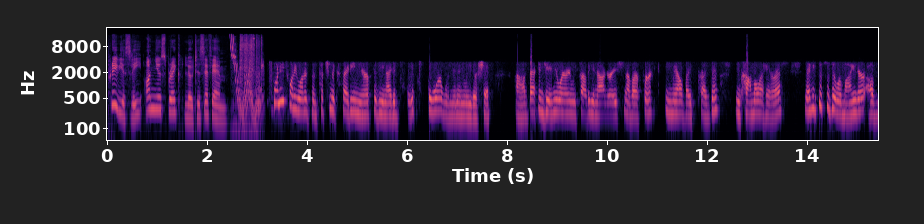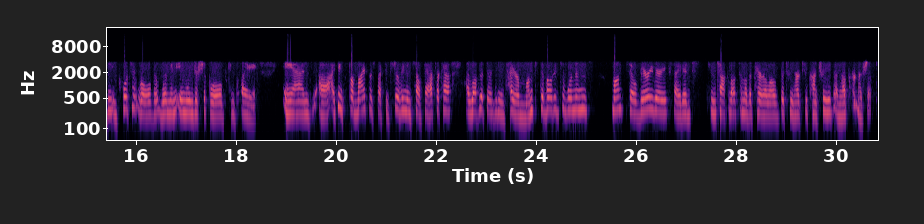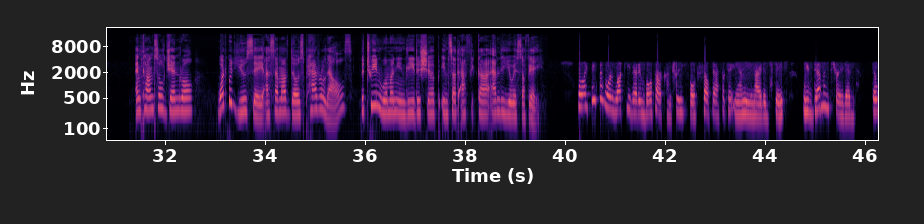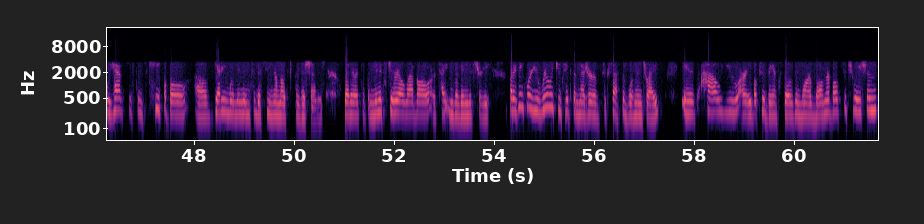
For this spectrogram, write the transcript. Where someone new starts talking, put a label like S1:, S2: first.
S1: Previously on Newsbreak, Lotus FM.
S2: 2021 has been such an exciting year for the United States for women in leadership. Uh, back in January, we saw the inauguration of our first female vice president in Kamala Harris. And I think this is a reminder of the important role that women in leadership roles can play. And uh, I think from my perspective, serving in South Africa, I love that there's an entire month devoted to Women's Month. So very, very excited to talk about some of the parallels between our two countries and our partnerships.
S1: And Consul General, what would you say are some of those parallels between women in leadership in South Africa and the US of A?
S2: Well, I think that we're lucky that in both our countries, both South Africa and the United States, we've demonstrated that we have systems capable of getting women into the senior most positions, whether it's at the ministerial level or titans of industry. But I think where you really can take the measure of success of women's rights is how you are able to advance those in more vulnerable situations.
